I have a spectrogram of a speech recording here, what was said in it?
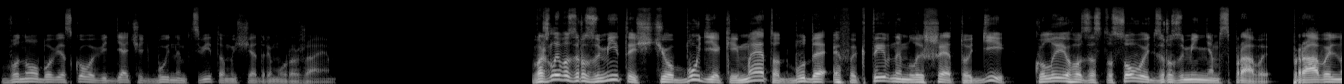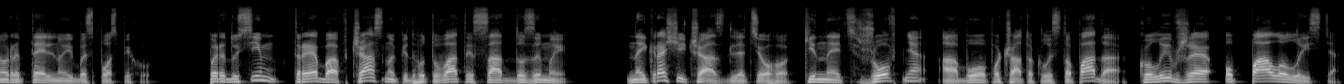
воно обов'язково віддячить буйним цвітом і щедрим урожаєм. Важливо зрозуміти, що будь-який метод буде ефективним лише тоді, коли його застосовують з розумінням справи правильно, ретельно і без поспіху. Передусім, треба вчасно підготувати сад до зими. Найкращий час для цього кінець жовтня або початок листопада, коли вже опало листя,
